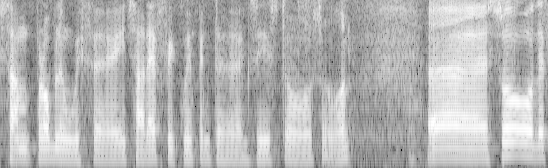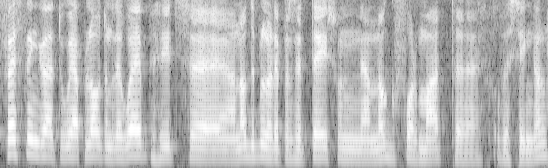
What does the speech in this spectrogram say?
some problem with HRF equipment exists or so on. Uh, so the first thing that we upload on the web it's uh, an audible representation in an OGG format uh, of the signal.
